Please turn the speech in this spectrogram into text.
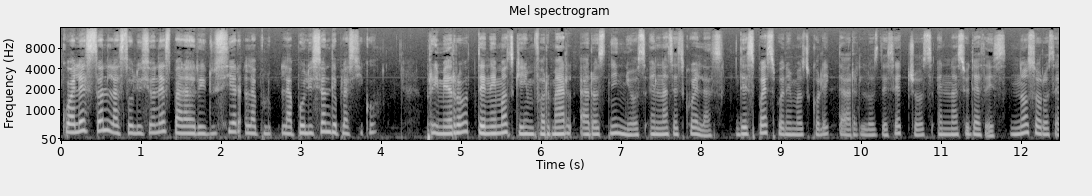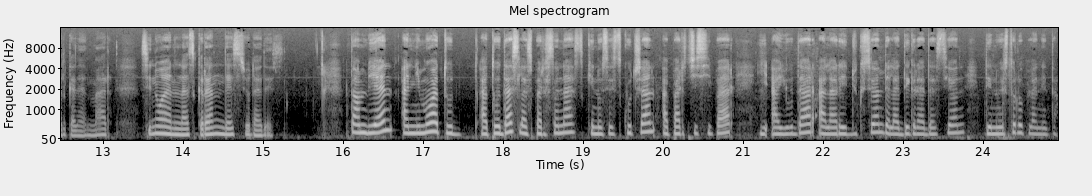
¿Cuáles son las soluciones para reducir la, la polución de plástico? Primero, tenemos que informar a los niños en las escuelas. Después podemos colectar los desechos en las ciudades, no solo cerca del mar, sino en las grandes ciudades. También animo a, a todas las personas que nos escuchan a participar y ayudar a la reducción de la degradación de nuestro planeta.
